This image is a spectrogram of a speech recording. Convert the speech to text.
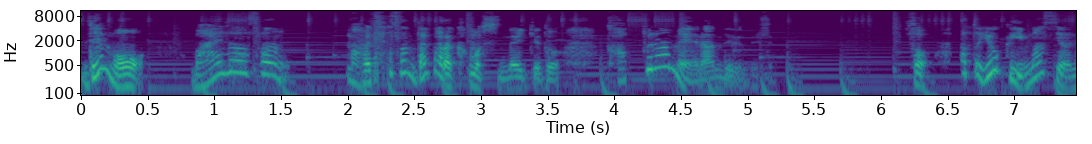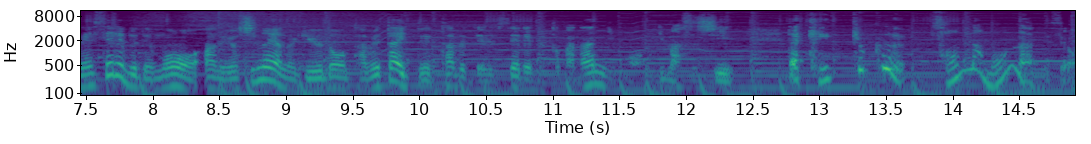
でも、前澤さん、前澤さんだからかもしんないけど、カップラーメン選んでるんですよ。そう。あとよくいますよね。セレブでも、あの、吉野家の牛丼を食べたいって食べてるセレブとか何人もいますし、だ結局、そんなもんなんですよ。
